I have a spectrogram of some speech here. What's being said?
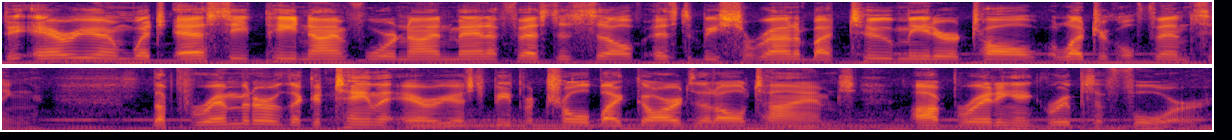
The area in which SCP-949 manifests itself is to be surrounded by 2-meter-tall electrical fencing. The perimeter of the containment area is to be patrolled by guards at all times, operating in groups of four.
